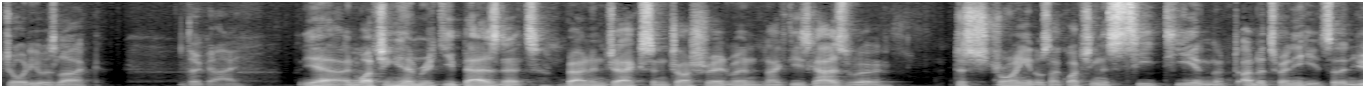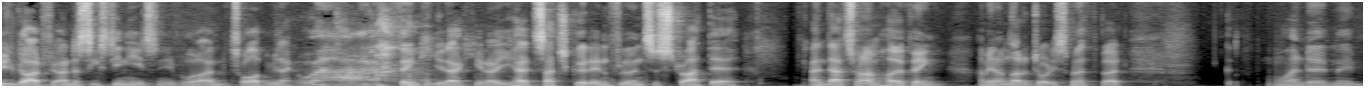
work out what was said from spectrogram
Jordy was like. The guy. Yeah, and watching him, Ricky Basnett, Brandon Jackson, Josh Redmond, like these guys were destroying it. It was like watching the CT in the under 20 heats. So then you'd go out for under 16 heats and you well, under 12, you'd be like, wow. I think you like, you know, you had such good influences right there. And that's what I'm hoping. I mean, I'm not a Jordy Smith, but one day maybe.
